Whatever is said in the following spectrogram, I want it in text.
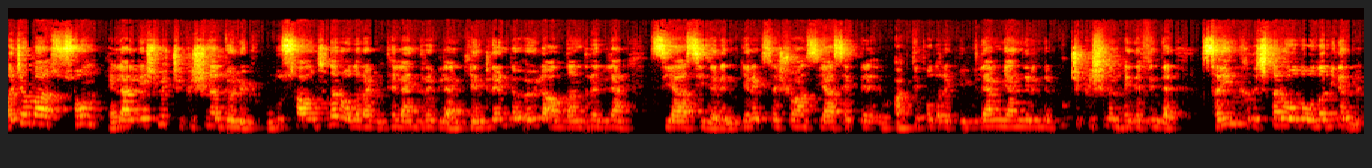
Acaba son helalleşme çıkışına dönük ulusalcılar olarak nitelendirebilen, kendilerini de öyle adlandırabilen siyasilerin, gerekse şu an siyasetle aktif olarak ilgilenmeyenlerin de bu çıkışının hedefinde Sayın Kılıçdaroğlu olabilir mi?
